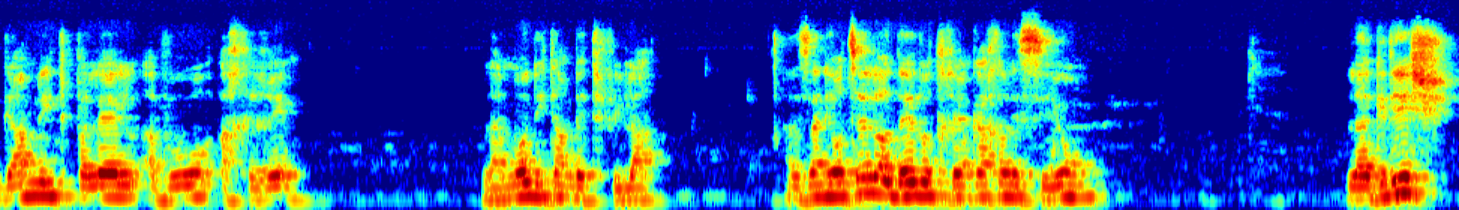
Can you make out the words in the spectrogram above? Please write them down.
גם להתפלל עבור אחרים, לעמוד איתם בתפילה. אז אני רוצה לעודד אתכם ככה לסיום, להקדיש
